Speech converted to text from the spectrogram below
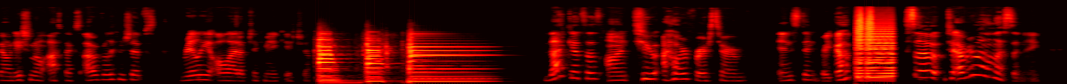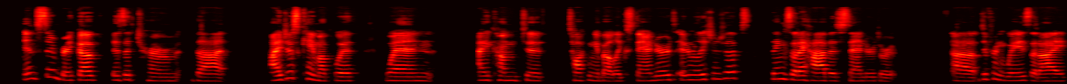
foundational aspects of relationships really all add up to communication. That gets us on to our first term, instant breakup. So to everyone listening, instant breakup is a term that I just came up with when I come to talking about like standards in relationships, things that I have as standards or uh, different ways that I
